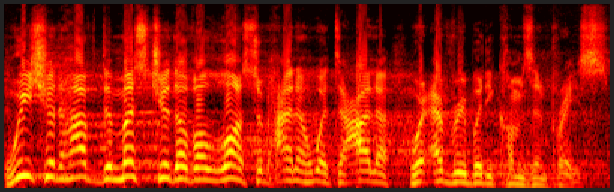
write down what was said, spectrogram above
We should have the masjid of Allah subhanahu wa ta'ala where everybody comes and prays.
